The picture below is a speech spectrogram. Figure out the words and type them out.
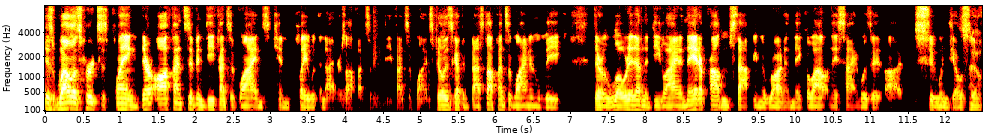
as well as Hurts is playing, their offensive and defensive lines can play with the Niners' offensive and defensive lines. Philly's got the best offensive line in the league. They're loaded on the D line, and they had a problem stopping the run. And they go out and they sign, was it uh, Suh and Joseph?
